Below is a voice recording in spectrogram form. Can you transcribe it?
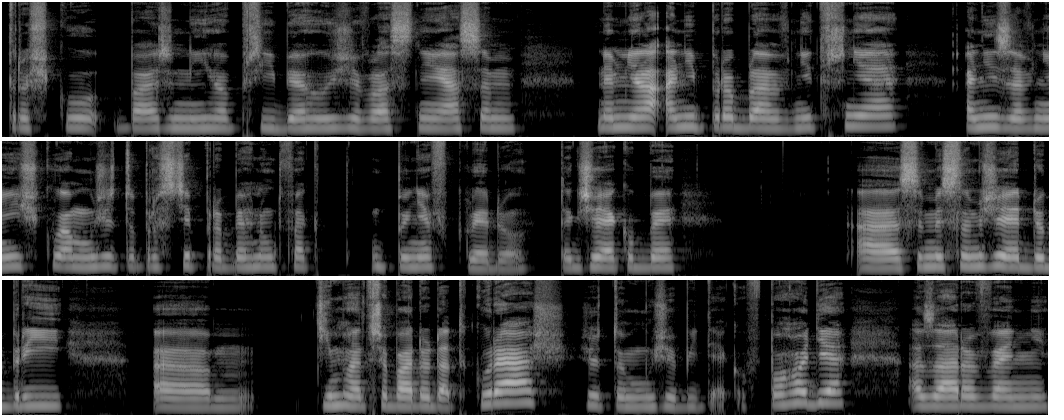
trošku bářného příběhu, že vlastně já jsem neměla ani problém vnitřně, ani zevnějšku a může to prostě proběhnout fakt úplně v klidu. Takže jakoby uh, si myslím, že je dobrý um, tímhle třeba dodat kuráž, že to může být jako v pohodě a zároveň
